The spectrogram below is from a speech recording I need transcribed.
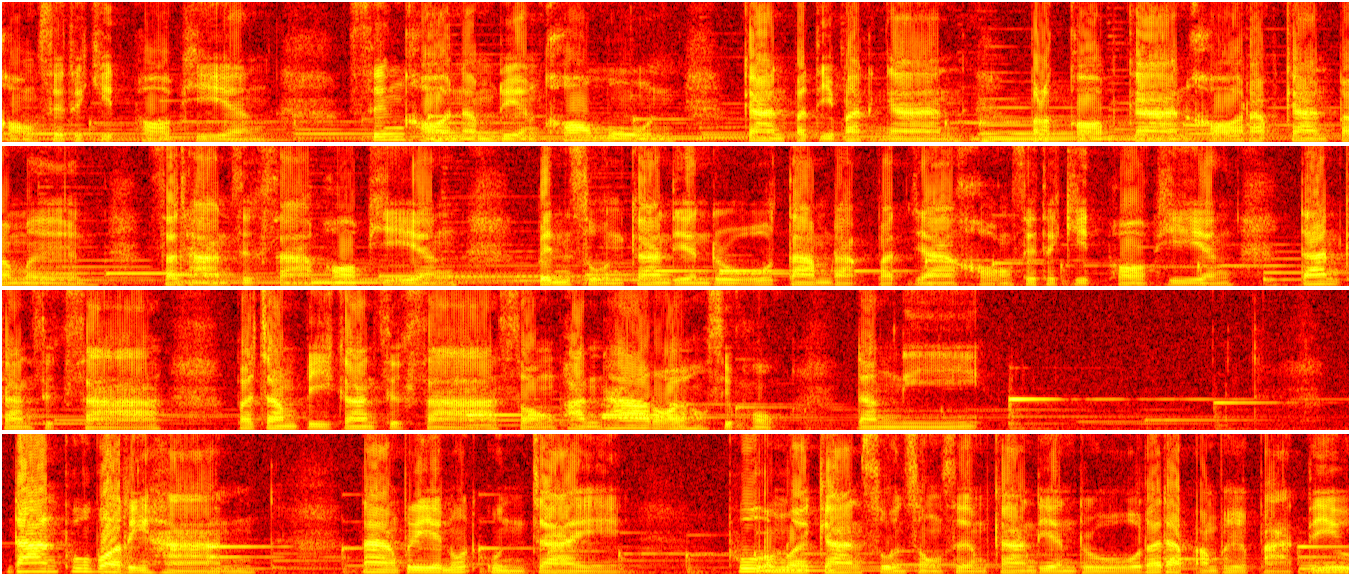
ของเศรษฐกิจพอเพียง ซึ่งขอนำเรียงข้อมูล การปฏิบัติงาน ประกอบการขอรับการประเมิน สถานศึกษาพอเพียง เป็นศูนย์การเรียนรู้ตามหลักปรัชญาของเศรษฐกิจพอเพียง ด้านการศึกษา ประจำปีการศึกษา 2566 ดังนี้ ด้านผู้บริหาร นางปริยนุชอุ่นใจ ผู้อำนวยการศูนย์ส่งเสริมการเรียนรู้ระดับอำเภอป่าติ้ว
